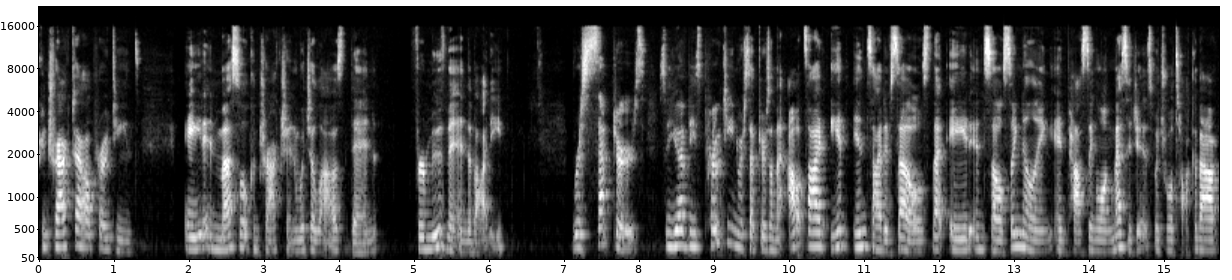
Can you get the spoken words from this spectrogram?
Contractile proteins aid in muscle contraction, which allows then for movement in the body. Receptors. So you have these protein receptors on the outside and inside of cells that aid in cell signaling and passing along messages, which we'll talk about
